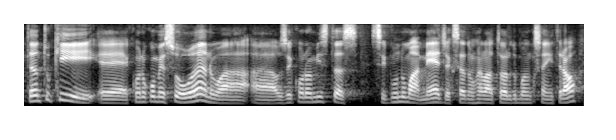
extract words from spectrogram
Tanto que, é, quando começou o ano, a, a, os economistas, segundo uma média que sai de um relatório do Banco Central,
